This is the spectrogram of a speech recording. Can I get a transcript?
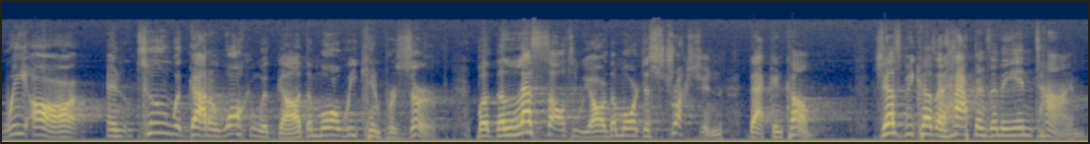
we are in tune with God and walking with God, the more we can preserve. But the less salty we are, the more destruction that can come. Just because it happens in the end time,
